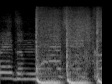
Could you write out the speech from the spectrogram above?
where the magic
